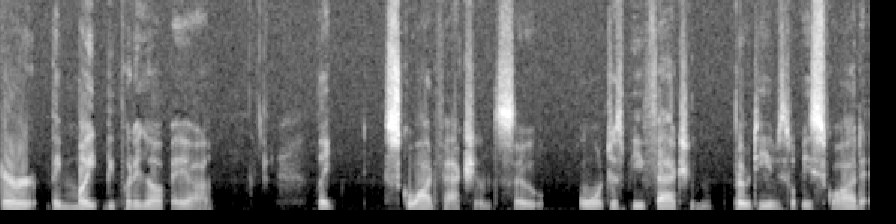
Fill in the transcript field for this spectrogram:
they're they might be putting up a uh, like squad factions. So it won't just be faction pro teams. It'll be squad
